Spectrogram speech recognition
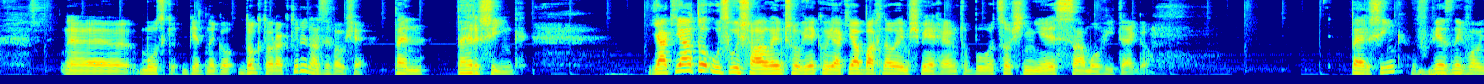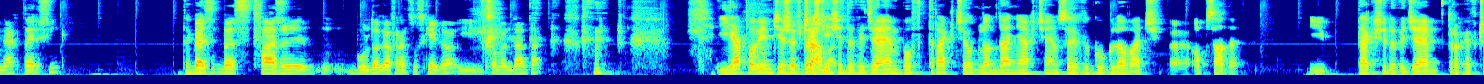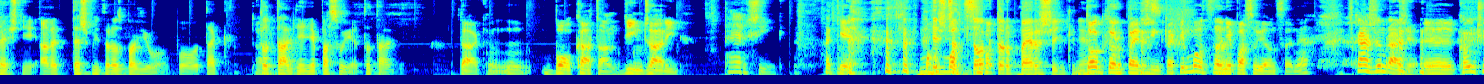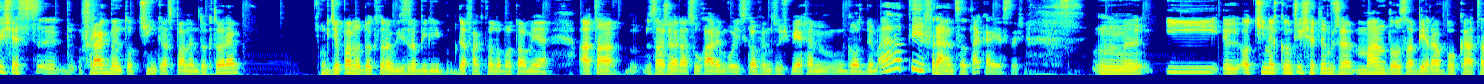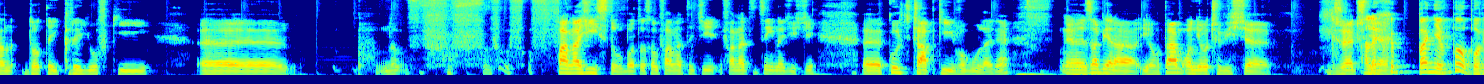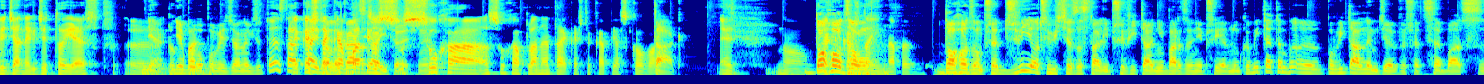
mózg biednego doktora, który nazywał się Pen Pershing. Jak ja to usłyszałem, człowieku, jak ja bachnąłem śmiechem, to było coś niesamowitego. Pershing w Gwiezdnych Wojnach, Pershing, Tak. bez, bez twarzy bulldoga francuskiego i komendanta. Ja powiem ci, że wcześniej Dramat. się dowiedziałem, bo w trakcie oglądania chciałem sobie wygooglować e, obsadę. I tak się dowiedziałem trochę wcześniej, ale też mi to rozbawiło, bo tak, Tak. totalnie nie pasuje, totalnie. Tak, Bo Katan, Din Djarin, Pershing. Takie mo- Jeszcze mocno, doktor Pershing, nie? Doktor Pershing, takie mocno Tak. niepasujące, nie? W każdym razie, e, kończy się s- fragment odcinka z panem doktorem, gdzie panu doktorowi zrobili de facto lobotomię, a ta zażera sucharem wojskowym z uśmiechem godnym. A ty, Franco, taka jesteś. Mm, I odcinek kończy się tym, że Mando zabiera Bokatan do tej kryjówki e, no, f, f, f, fanazistów, bo to są fanatyci, fanatycy i naziści, e, kult czapki i w ogóle, nie? E, zabiera ją tam, oni oczywiście grzecznie... Ale chyba nie było powiedziane, gdzie to jest. e, Nie, nie dokładnie. było powiedziane, gdzie to jest. Ta, Jakaś taka bardzo nie? sucha, sucha planeta, jakaś taka piaskowa. Tak. E, No, Dochodzą. Inna pewnie. Dochodzą przed drzwi, oczywiście zostali przywitani bardzo nieprzyjemnym komitetem e, powitalnym, gdzie wyszedł Seba z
